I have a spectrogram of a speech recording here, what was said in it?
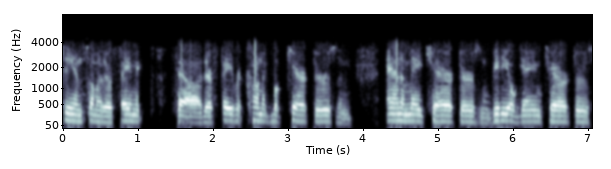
seeing some of their favorite uh, their favorite comic book characters and anime characters and video game characters.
